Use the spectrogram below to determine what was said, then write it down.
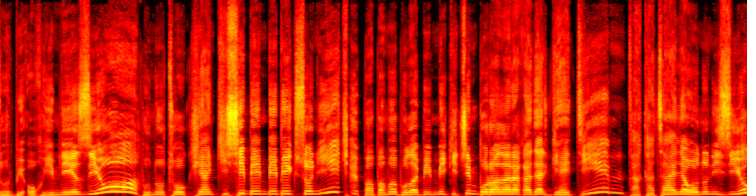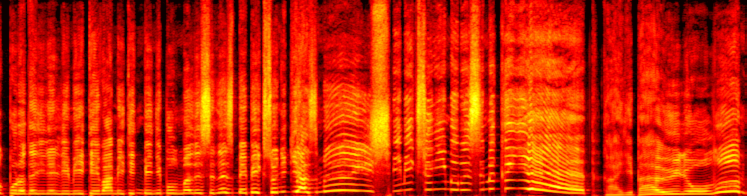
Dur bir okuyayım ne yazıyor. Bu notu okuyan kişi ben bebek Sonic. Babamı bulabilmek için buralara kadar geldim. Fakat hala onun izi yok. Buradan ilerlemeye devam edin. Beni bulmalısınız. Bebek Sonic yazmış. Bebek Sonic babası mı kayıp? Galiba öyle oğlum.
